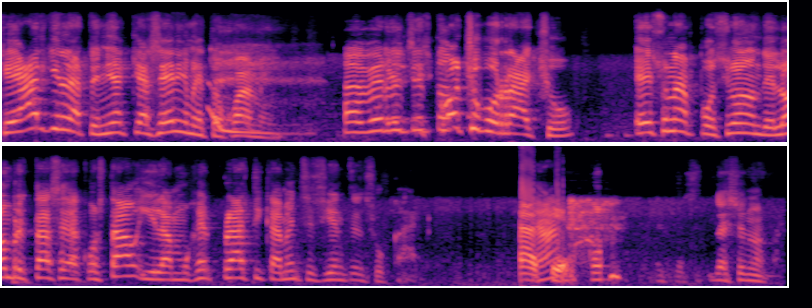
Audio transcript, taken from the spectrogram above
Que alguien la tenía que hacer y me tocó a mí. A ver, El bizcocho borracho es una posición donde el hombre está acostado y la mujer prácticamente se siente en su cara. Así es. Con- Eso es normal.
